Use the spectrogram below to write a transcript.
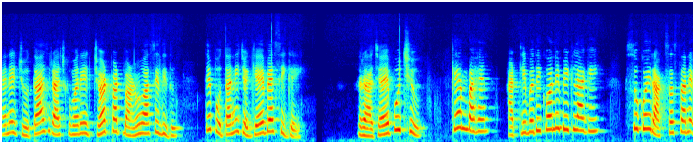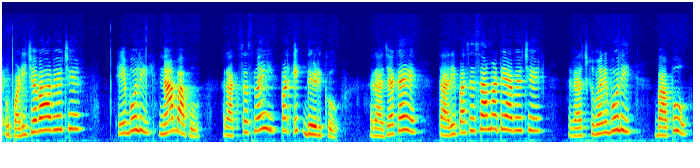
એને જોતાં જ રાજકુમારીએ ઝટપટ બાણું વાસી દીધું. તે પોતાની જગ્યાએ બેસી ગઈ. રાજાએ પૂછ્યું, કેમ બહેન, આટલી બધી કોની બીક લાગી? શું કોઈ રાક્ષસ તને ઉપાડી જવા આવ્યો છે? એ બોલી, ના બાપુ, રાક્ષસ નહીં, પણ એક દેડકો. રાજા કહે, તારી પાસે શા માટે આવ્યો છે? રાજકુમારી બોલી, બાપુ,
